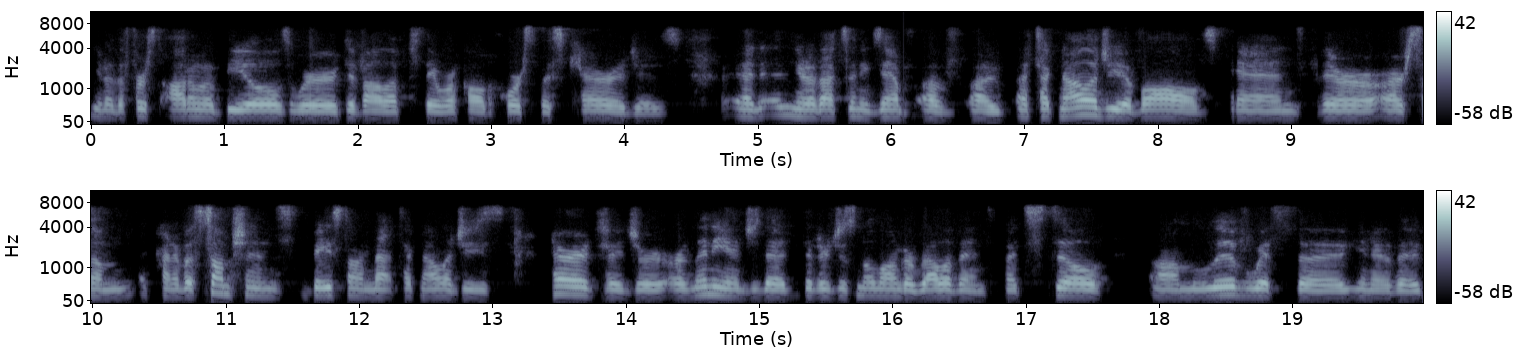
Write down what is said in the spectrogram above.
you know the first automobiles were developed they were called horseless carriages and, and you know that's an example of a, a technology evolves and there are some kind of assumptions based on that technology's heritage or, or lineage that, that are just no longer relevant, but still um, live with the, you know, the,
